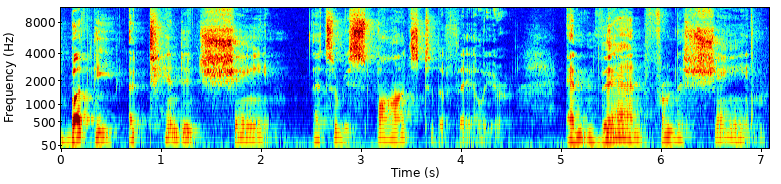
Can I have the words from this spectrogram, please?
but the attendant shame that's a response to the failure. And then from the shame,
